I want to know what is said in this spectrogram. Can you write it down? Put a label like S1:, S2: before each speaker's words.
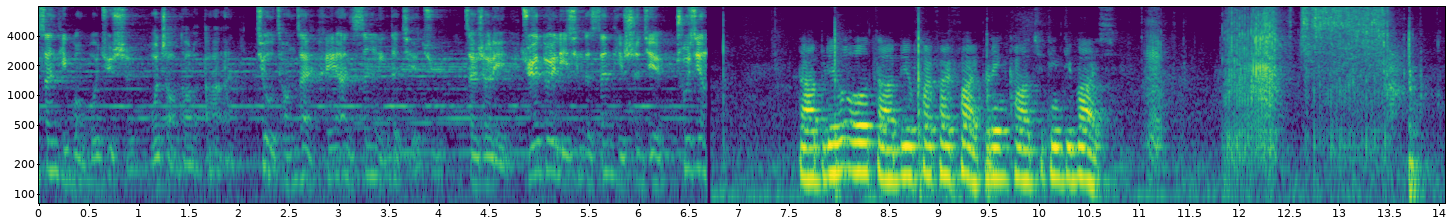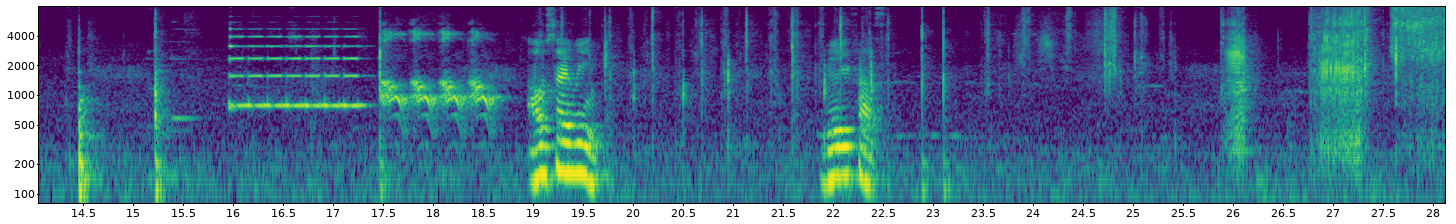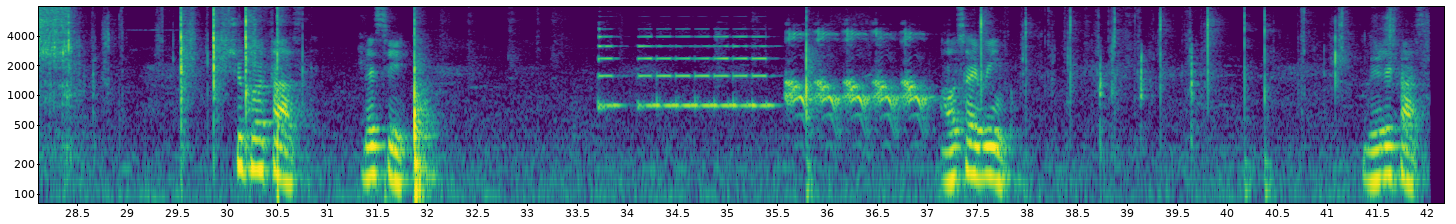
S1: 三体广播剧时，我找到了答案，就藏在黑暗森林的结局。在这里，绝对理性的三体世界出现了。
S2: WOW555 playing card cheating device.
S3: Ow, ow, ow, ow.
S2: Outside wing. Very fast. super fast. Let's see. Outside wind. Very fast.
